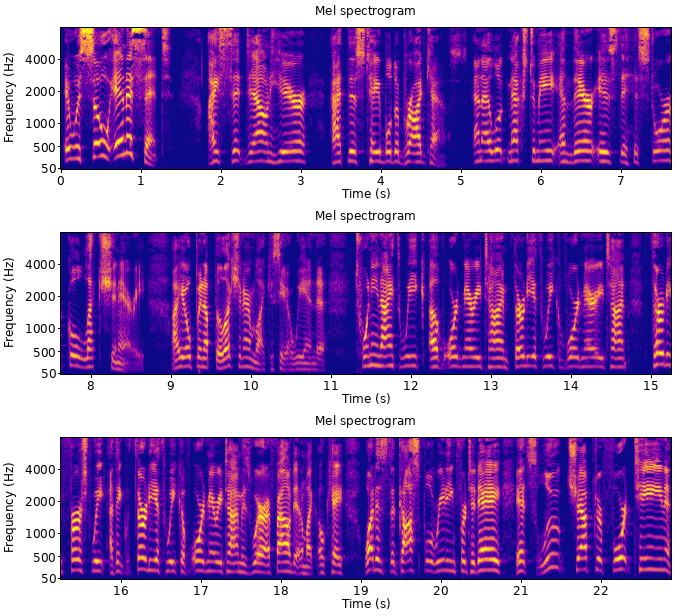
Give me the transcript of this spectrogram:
it was so innocent. I sit down here at this table to broadcast and I look next to me and there is the historical lectionary. I open up the lectionary. I'm like, you see, are we in the 29th week of ordinary time, 30th week of ordinary time, 31st week? I think 30th week of ordinary time is where I found it. I'm like, okay, what is the gospel reading for today? It's Luke chapter 14,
